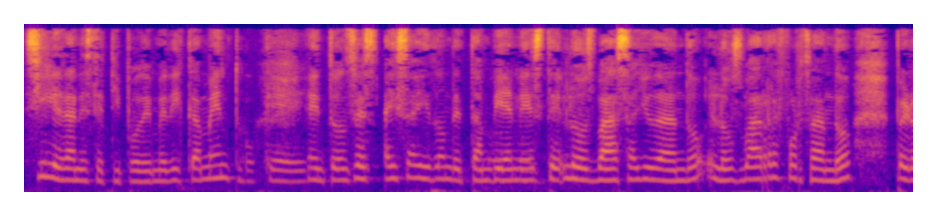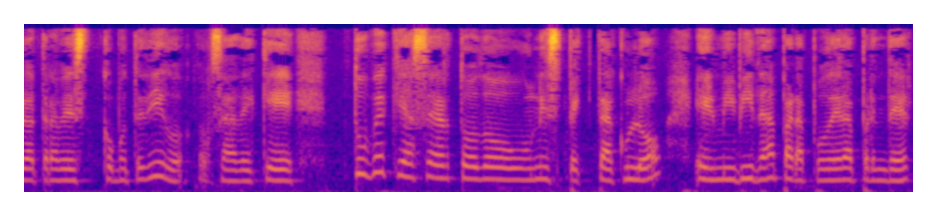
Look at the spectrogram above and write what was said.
si le dan este tipo de medicamento. Okay. Entonces es ahí donde también okay. este los vas ayudando, los vas reforzando, pero a través, como te digo, o sea, de que tuve que hacer todo un espectáculo en mi vida para poder aprender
